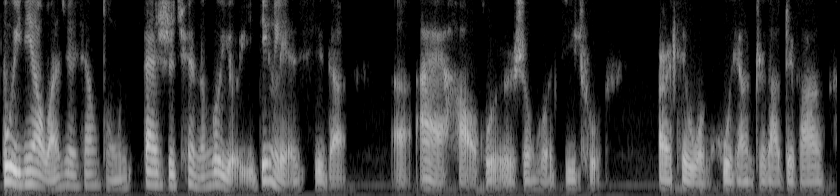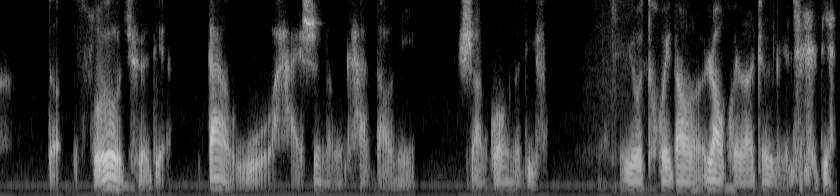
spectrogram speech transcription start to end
不一定要完全相同，但是却能够有一定联系的呃爱好或者是生活基础，而且我们互相知道对方的所有缺点，但我还是能看到你闪光的地方。又回到了，绕回了这里这个点，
